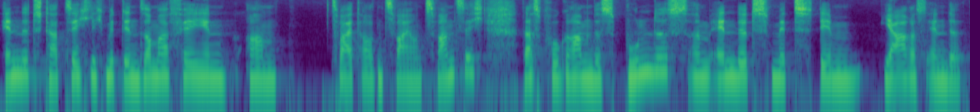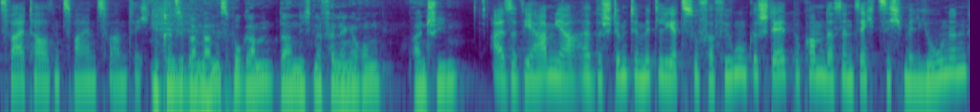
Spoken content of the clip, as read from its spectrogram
endet tatsächlich mit den Sommerferien ähm, 2022. Das Programm des Bundes ähm, endet mit dem Jahresende 2022. Und können Sie beim Landesprogramm da nicht eine Verlängerung einschieben? Also wir haben ja äh, bestimmte Mittel jetzt zur Verfügung gestellt bekommen. Das sind 60 Millionen,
